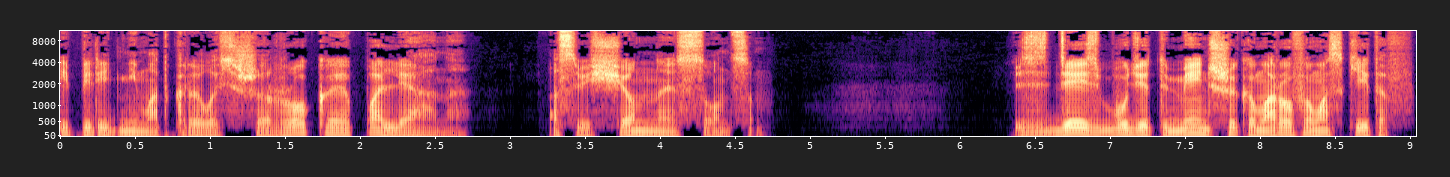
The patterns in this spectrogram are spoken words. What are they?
и перед ним открылась широкая поляна, освещенное солнцем. Здесь будет меньше комаров и москитов.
